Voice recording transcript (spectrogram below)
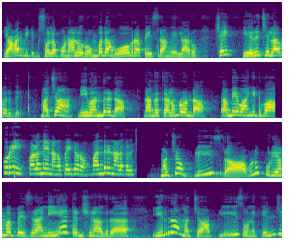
யார் வீட்டுக்கு சொல்ல போனாலும் ரொம்ப தான் ஓவரா பேசுறாங்க எல்லாரும். சே எரிச்சலா வருது. மச்சான் நீ வந்துருடா. நாங்க கிளம்புறோம்டா. தம்பியை வாங்கிட்டு வா. குறி குழந்தைய நாங்க போயிட்டு வரோம். வந்துரு நாளை கழிச்சு. மச்சான் ப்ளீஸ்டா அவ்வளோ புரியாம பேசுறா. நீ ஏன் டென்ஷன் ஆகுற? இருறா மச்சான். ப்ளீஸ் உன்னை கெஞ்சி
